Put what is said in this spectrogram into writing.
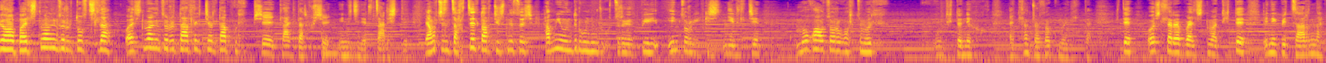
Йоо, Балжтмагийн зураг дуусчлаа. Балжтмагийн зураг таалагдчихвал та бүл бишээ, лаг дарах бишээ. Энэ чинь нэр зарна штэ. Ямар ч зах зээлд орж ирснээс хойш хамгийн өндөр үнэр зургийг би энэ зургийг гэж нэрлэж байна. Муухай зураг болцсон бол гэхдээ нэг адилхан жолоогүй мэн л та. Гэтэ уучлаарай Балжтмаа. Гэтэ энийг би зарна.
